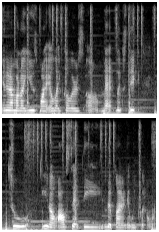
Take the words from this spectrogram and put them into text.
And then I'm going to use my LA Colors uh, matte lipstick to, you know, offset the lip liner that we put on.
